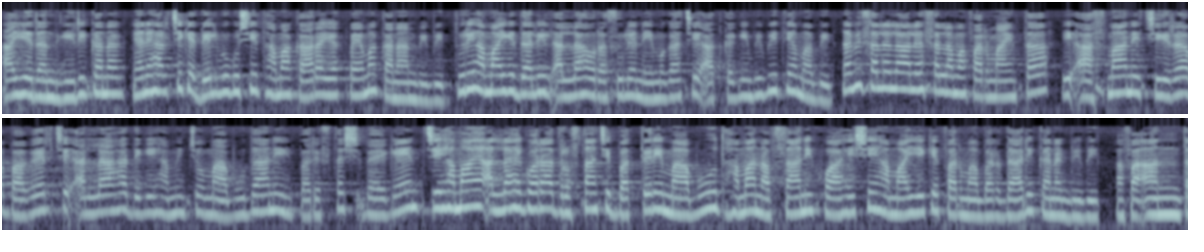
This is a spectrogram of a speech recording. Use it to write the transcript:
آئیے رندگیری کنگ۔ یعنی ہر چی کے دل بگوشیت ہما کارا یک پیما کنان بھی بیت۔ توری ہمائی دلیل اللہ و رسول نیمگا چھ آتکگی بھی بیت یا نبی صلی اللہ علیہ وسلم فرمائیں تا ای آسمان چیرا بغیر چے اللہ دگے ہمیں چو معبودانی پرستش بیگین چے ہمایا اللہ گورا درستان چے بدتری معبود ہما نفسانی خواہشیں ہمائی کے فرما برداری کنک بی بی افا انت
